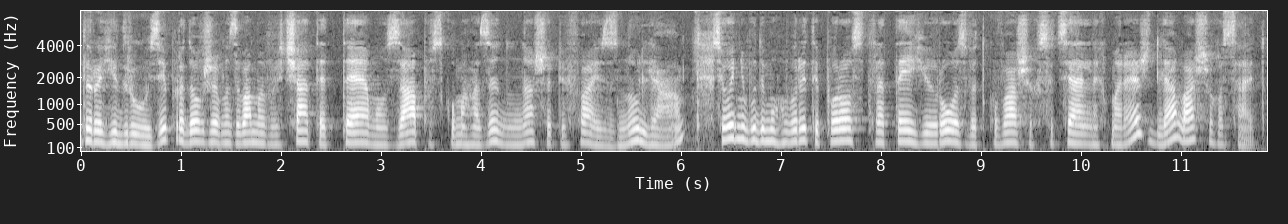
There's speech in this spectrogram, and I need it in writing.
дорогі друзі! Продовжуємо з вами вивчати тему запуску магазину на Shopify з нуля. Сьогодні будемо говорити про стратегію розвитку ваших соціальних мереж для вашого сайту.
